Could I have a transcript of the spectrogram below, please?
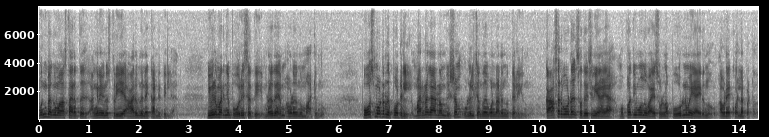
മുൻപെങ്ങും ആ സ്ഥലത്ത് അങ്ങനെ ഒരു സ്ത്രീയെ ആരും തന്നെ കണ്ടിട്ടില്ല. വിവരമറിഞ്ഞ് പോലീസ് എത്തി മൃതദേഹം അവിടെ നിന്നും മാറ്റുന്നു. പോസ്റ്റ്മോർട്ടം റിപ്പോർട്ടിൽ മരണകാരണം വിഷം ഉള്ളിൽ ചെന്നതുകൊണ്ടാണെന്ന് തെളിയുന്നു. കാസർഗോഡ് സ്വദേശിനിയായ മുപ്പത്തിമൂന്ന് വയസ്സുള്ള പൂർണിമയായിരുന്നു അവിടെ കൊല്ലപ്പെട്ടത്.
